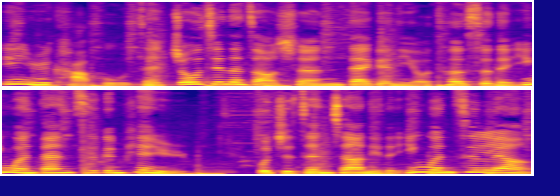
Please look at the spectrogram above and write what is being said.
英语卡布在周间的早晨带给你有特色的英文单词跟片语，不只增加你的英文质量，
